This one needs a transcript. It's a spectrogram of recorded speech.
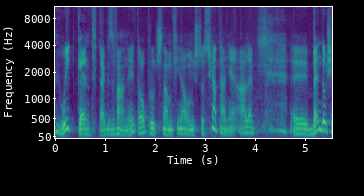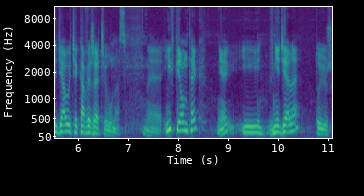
weekend tak zwany, to oprócz tam finału Mistrzostw Świata, nie? Ale będą się działy ciekawe rzeczy u nas. I w piątek, nie? I w niedzielę. Tu już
